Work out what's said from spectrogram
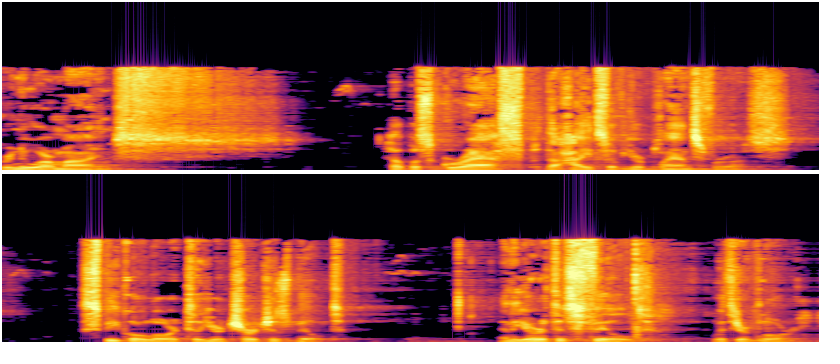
Renew our minds. Help us grasp the heights of your plans for us. Speak, O Lord, till your church is built and the earth is filled with your glory.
